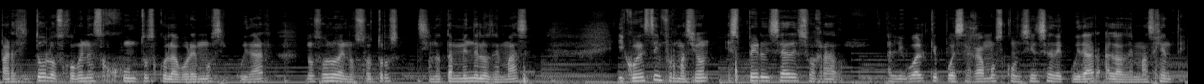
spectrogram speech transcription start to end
para así todos los jóvenes juntos colaboremos y cuidar no solo de nosotros, sino también de los demás. Y con esta información espero y sea de su agrado, al igual que pues hagamos conciencia de cuidar a la demás gente,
